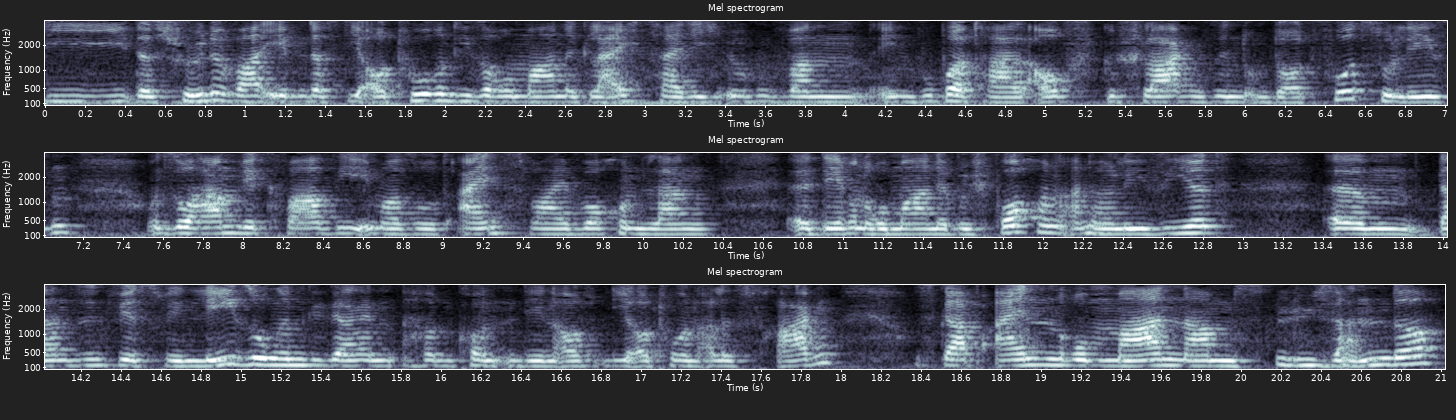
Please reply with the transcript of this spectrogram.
die, das Schöne war eben, dass die Autoren dieser Romane gleichzeitig irgendwann in Wuppertal aufgeschlagen sind, um dort vorzulesen. Und so haben wir quasi immer so ein, zwei Wochen lang äh, deren Romane besprochen, analysiert. Ähm, dann sind wir zu den Lesungen gegangen und konnten den, die Autoren alles fragen. Es gab einen Roman namens Lysander.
